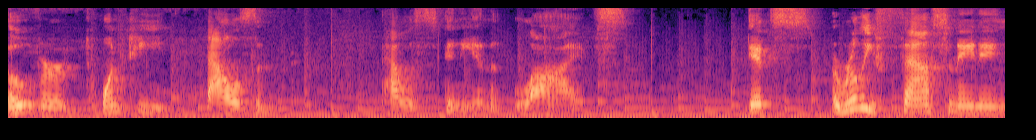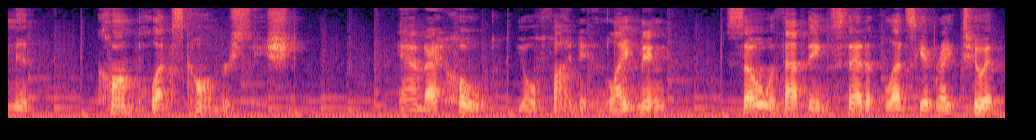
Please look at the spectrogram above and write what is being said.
over 20,000 Palestinian lives. It's a really fascinating, complex conversation, and I hope you'll find it enlightening. So, with that being said, let's get right to it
